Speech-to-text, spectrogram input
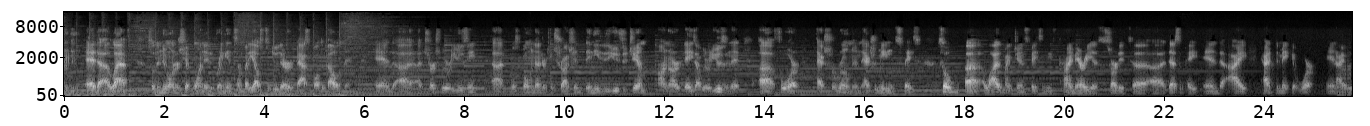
Ed uh, left. So the new ownership wanted to bring in somebody else to do their basketball development. And uh, a church we were using uh, was going under construction. They needed to use a gym on our days that we were using it uh, for extra room and extra meeting space. So uh, a lot of my gym space in these prime areas started to uh, dissipate, and I had to make it work. And I was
